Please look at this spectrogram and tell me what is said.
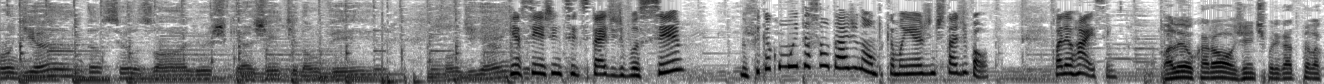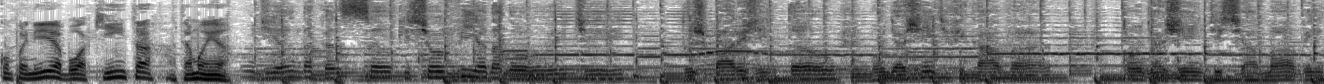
Onde andam seus olhos que a gente não vê? Onde anda... E assim a gente se despede de você. Não fica com muita saudade não, porque amanhã a gente está de volta. Valeu, Heisen. Valeu, Carol. Gente, obrigado pela companhia. Boa quinta. Até amanhã. Onde anda a canção que se ouvia na noite dos bares de então, onde a gente ficava, onde a gente se amava em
